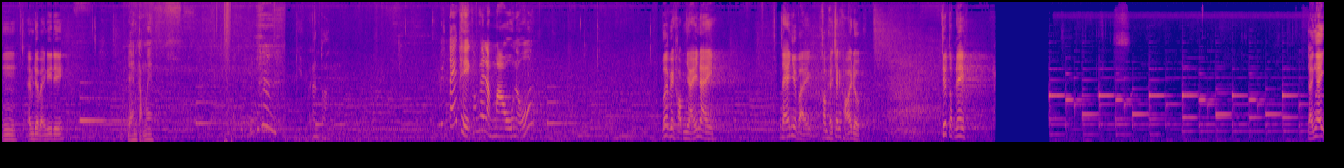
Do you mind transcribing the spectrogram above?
Ừ, em đưa bạn đi đi. Để anh cầm em thiệt không hay là màu nữa Với việc học nhảy này Té như vậy không thể tránh khỏi được Tiếp tục đi Tuệ Nghi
